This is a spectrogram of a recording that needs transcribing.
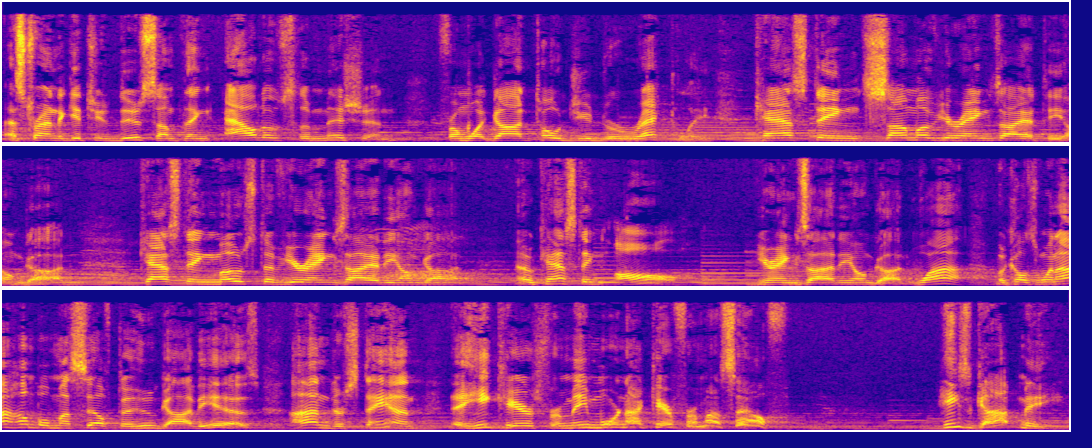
That's trying to get you to do something out of submission from what God told you directly, casting some of your anxiety on God, casting most of your anxiety on God. No, casting all your anxiety on God. Why? Because when I humble myself to who God is, I understand that He cares for me more than I care for myself. He's got me.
